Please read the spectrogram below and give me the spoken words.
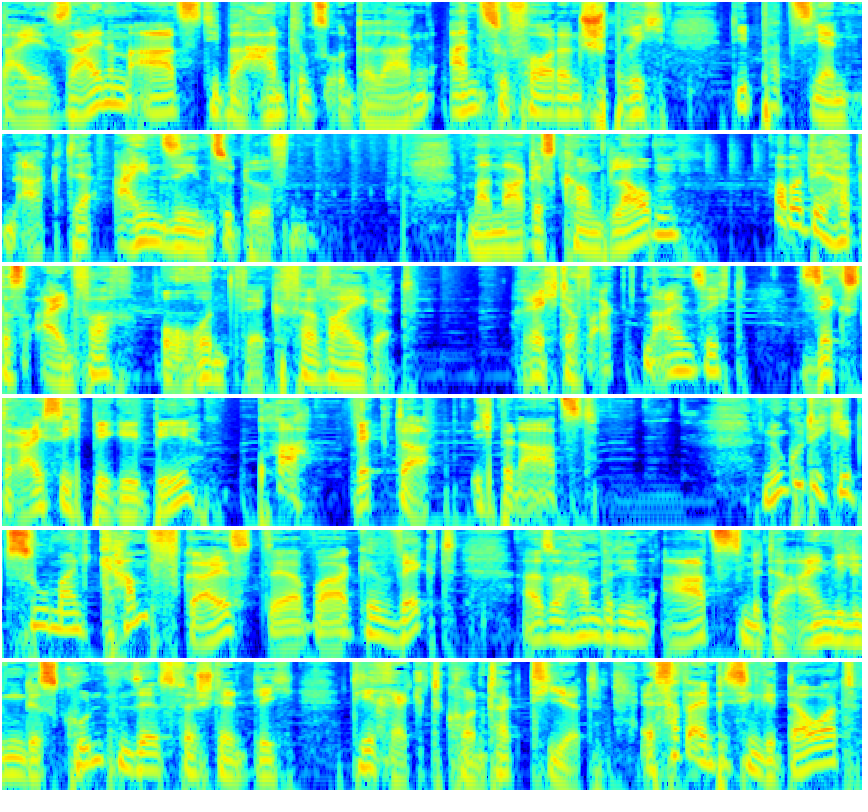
bei seinem Arzt die Behandlungsunterlagen anzufordern, sprich die Patientenakte einsehen zu dürfen. Man mag es kaum glauben, aber der hat das einfach rundweg verweigert. Recht auf Akteneinsicht, 630 BGB, pah, weg da, ich bin Arzt. Nun gut, ich gebe zu, mein Kampfgeist, der war geweckt, also haben wir den Arzt mit der Einwilligung des Kunden selbstverständlich direkt kontaktiert. Es hat ein bisschen gedauert,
